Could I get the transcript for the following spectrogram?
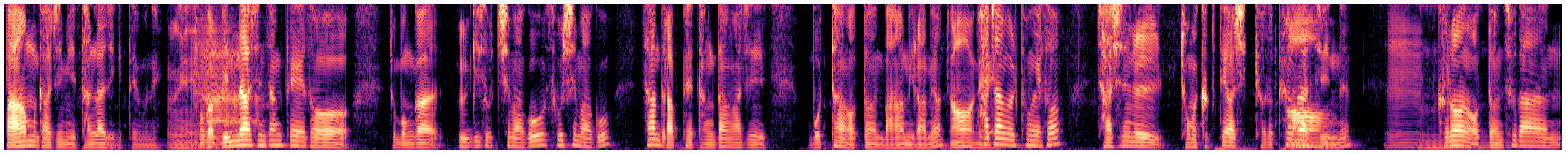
마음가짐이 달라지기 때문에 네. 뭔가 아. 민낯인 상태에서 좀 뭔가 의기소침하고 소심하고 사람들 앞에 당당하지 못한 어떤 마음이라면 어, 네. 화장을 통해서 자신을 정말 극대화시켜서 표현할 어. 수 있는 음. 그런 어떤 수단의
